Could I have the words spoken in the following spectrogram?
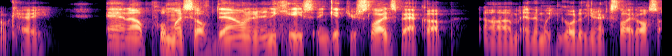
okay. And I'll pull myself down in any case and get your slides back up. Um, and then we can go to the next slide also.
